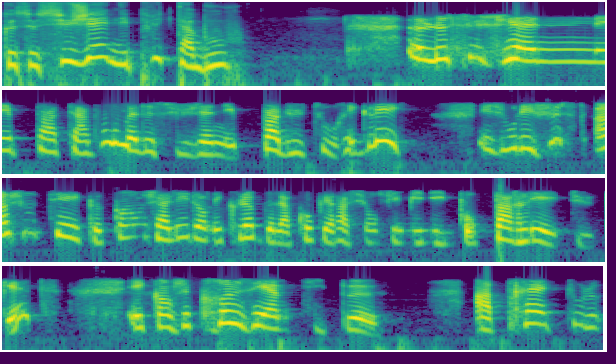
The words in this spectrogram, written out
que ce sujet n'est plus tabou? Euh, Le sujet n'est pas tabou, mais le sujet n'est pas du tout réglé. Et je voulais juste ajouter que quand j'allais dans les clubs de la coopération féminine pour parler du guet, et quand je creusais un petit peu, après, tout le-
